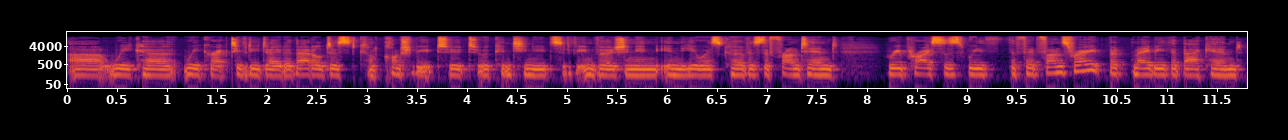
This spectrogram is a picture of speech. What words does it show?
uh, weaker weaker activity data. That'll just con- contribute to, to a continued sort of inversion in, in the US curve as the front end reprices with the Fed funds rate, but maybe the back end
